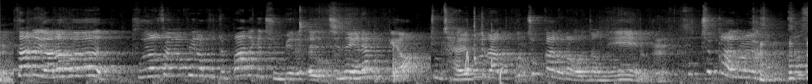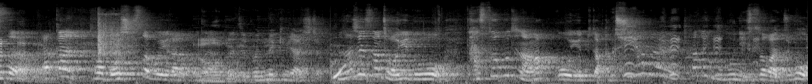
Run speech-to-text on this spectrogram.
네. 자, 그럼 여러분 부연 설명 필요 없이 좀 빠르게 준비를 에, 진행을 해볼게요. 좀 잘 보이라고 고춧가루랑 원장님 네네. 후춧가루를 좀 샀어요. 약간 더 멋있어 보이라고 어, 그래서 네. 뭔 느낌인지 아시죠? 사실상 저희도 다 써보진 않았고 이것도 약간 취향을 타는 부분이 있어가지고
